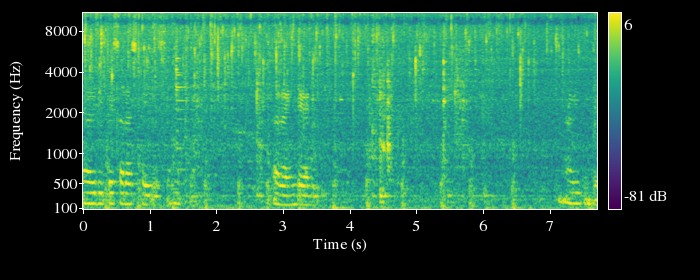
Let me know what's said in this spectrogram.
આવી રીતે સરસ થઈ જશે. રેડી આવી રીતે.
